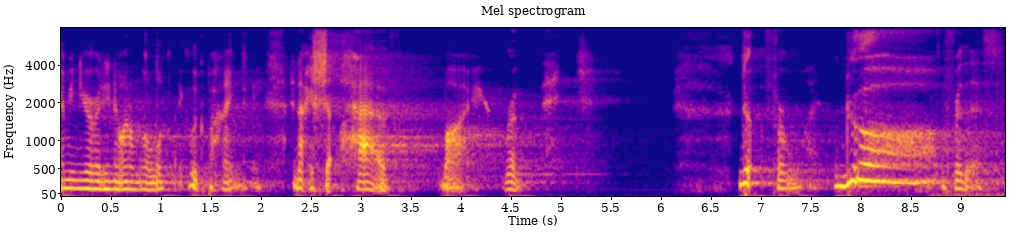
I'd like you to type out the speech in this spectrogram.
I mean, you already know what I'm gonna look like. Look behind me. And I shall have my revenge. No, For what? no! For this.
